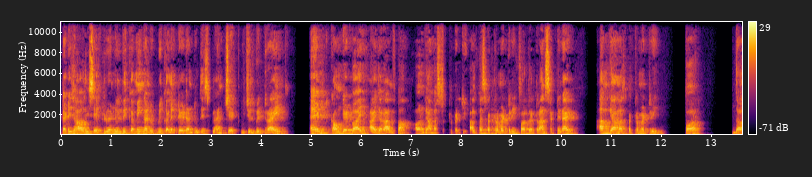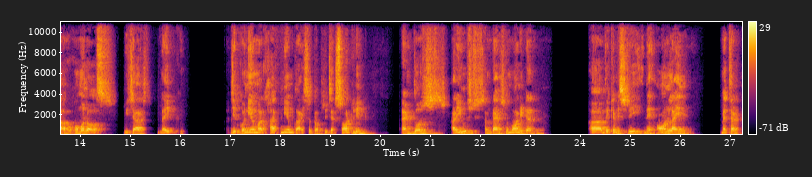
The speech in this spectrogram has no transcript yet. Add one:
That is how this effluent will be coming and it will be collected onto this planchette, which will be dried and counted by either alpha or gamma spectrometry. Alpha spectrometry for the transactinide, and gamma spectrometry for the homologs, which are like zirconium or hafnium the isotopes, which are short-lived, and those are used sometimes to monitor uh, the chemistry in an online method,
